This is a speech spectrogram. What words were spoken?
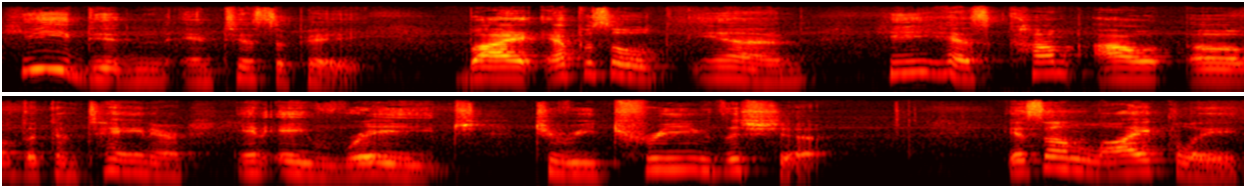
he didn't anticipate. By episode end, he has come out of the container in a rage to retrieve the ship. It's unlikely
